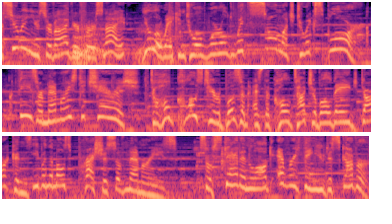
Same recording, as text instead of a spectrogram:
Assuming you survive your first night, you'll awaken to a world with so much to explore. These are memories to cherish, to hold close to your bosom as the cold touch of old age darkens even the most precious of memories. So scan and log everything you discover.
